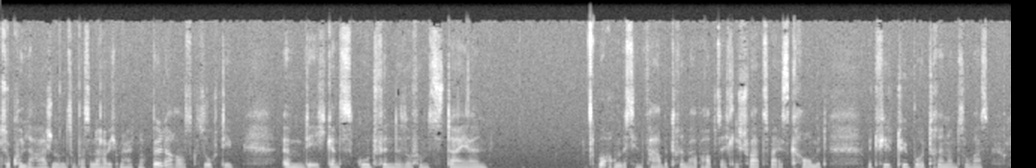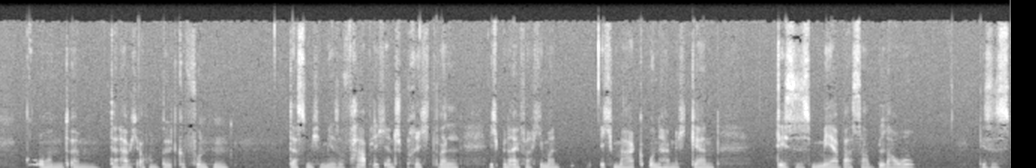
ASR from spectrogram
so Collagen und sowas. Und da habe ich mir halt noch Bilder rausgesucht, die, ähm, die ich ganz gut finde, so vom Stylen. Wo auch ein bisschen Farbe drin war, aber hauptsächlich schwarz-weiß-grau mit, mit viel Typo drin und sowas. Und ähm, dann habe ich auch ein Bild gefunden, das mich mir so farblich entspricht, weil ich bin einfach jemand, ich mag unheimlich gern dieses Meerwasserblau, dieses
